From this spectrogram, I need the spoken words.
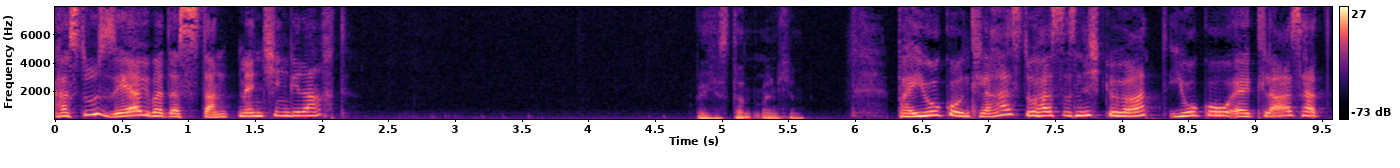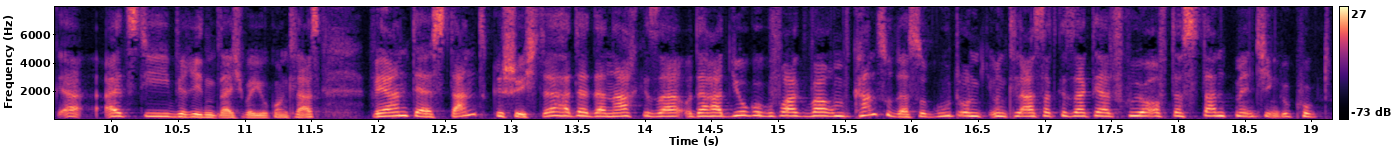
Hast du sehr über das Stuntmännchen gedacht? Welches Standmännchen? Bei Joko und Klaas, du hast es nicht gehört. Joko, äh, Klaas hat, äh, als die, wir reden gleich über Joko und Klaas, während der Stunt-Geschichte hat er danach gesagt, oder hat Joko gefragt, warum kannst du das so gut? Und, und Klaas hat gesagt, er hat früher auf das Stuntmännchen geguckt.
